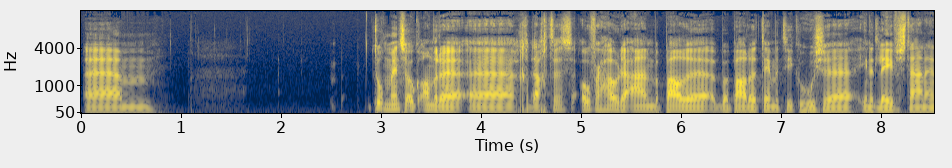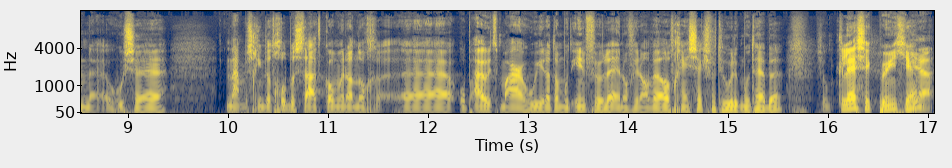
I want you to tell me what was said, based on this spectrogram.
ehm, toch mensen ook andere eh gedachten overhouden aan bepaalde, bepaalde thematieken. Hoe ze in het leven staan en eh, hoe ze... Nou, misschien dat God bestaat, komen we dan nog eh, op uit. Maar hoe je dat dan moet invullen en of je dan wel of geen seks voor het huwelijk moet hebben. Zo'n classic puntje. Ja,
